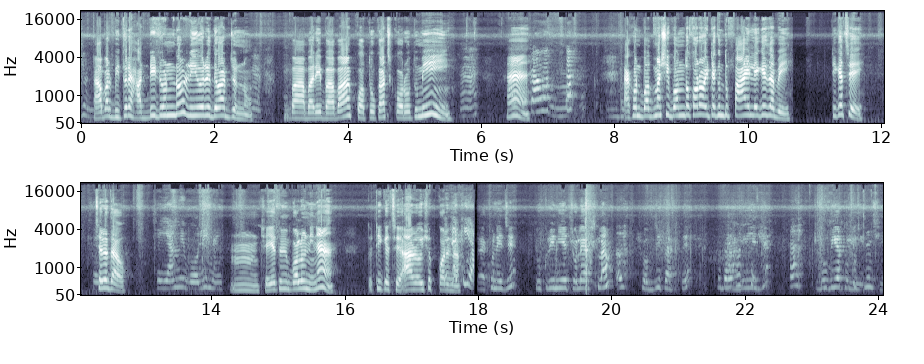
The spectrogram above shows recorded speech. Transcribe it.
জন্য। আবার ভিতরে হাড্ডি ডন্ড রিওরে দেওয়ার জন্য। বাবারে বাবা কত কাজ করো তুমি। হ্যাঁ। হ্যাঁ এখন বদমাশি বন্ধ করো এটা কিন্তু পায়ে লেগে যাবে। ঠিক আছে? ছেড়ে দাও হুম সেই তুমি বলনি না তো ঠিক আছে আর ওইসব করে না এখন এই যে টুকরি নিয়ে চলে আসলাম সবজি কাটতে এই যে লুবিয়া তুলে নিচ্ছি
